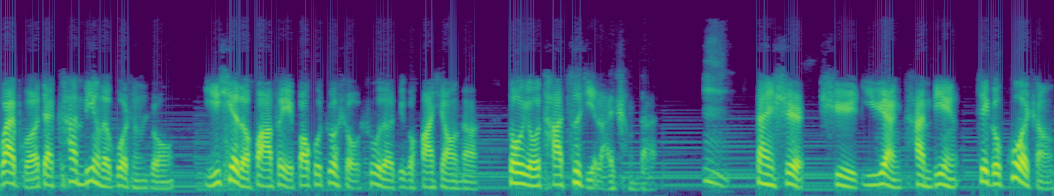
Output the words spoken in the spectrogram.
外婆在看病的过程中，一切的花费，包括做手术的这个花销呢，都由他自己来承担。嗯。但是去医院看病这个过程，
